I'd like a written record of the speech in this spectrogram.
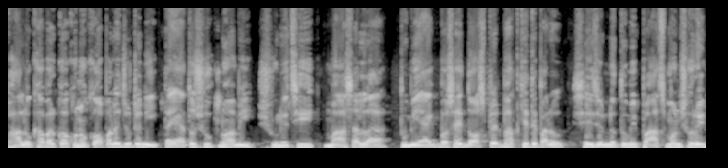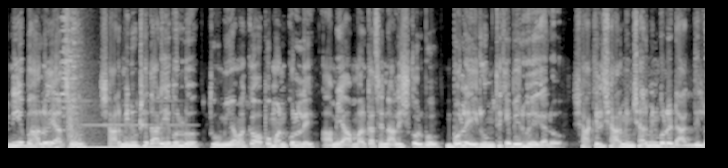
ভালো খাবার কখনো কপালে জোটেনি, তাই এত শুকনো আমি। শুনেছি, মাশাল্লাহ তুমি এক বসায় দশ প্লেট ভাত খেতে পারো। সেজন্য তুমি পাঁচ মন শরীর নিয়ে ভালোই আছো। শারমিন উঠে দাঁড়িয়ে বলল, তুমি আমাকে অপমান করলে আমি আম্মার কাছে নালিশ করব বলে এই রুম থেকে বের হয়ে গেল। শাকিল শারমিন শারমিন বলে ডাক দিল,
